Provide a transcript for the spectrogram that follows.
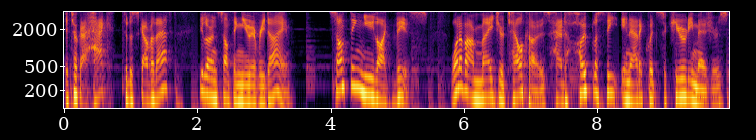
It took a hack to discover that? You learn something new every day. Something new like this. One of our major telcos had hopelessly inadequate security measures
